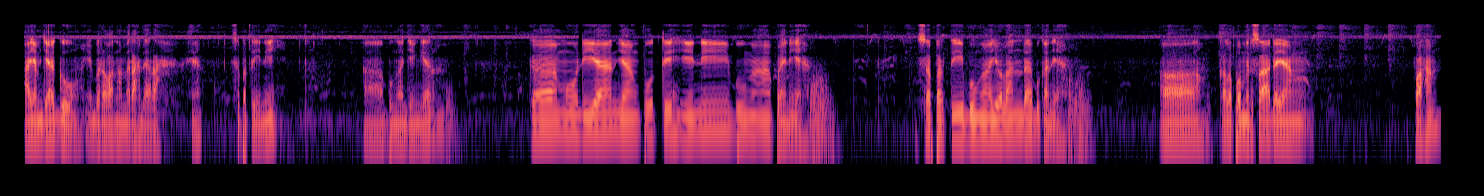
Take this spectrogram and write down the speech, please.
ayam jago yang berwarna merah darah ya. Seperti ini uh, bunga jengger. Kemudian yang putih ini bunga apa ini ya? Seperti bunga Yolanda bukan ya? Uh, kalau pemirsa ada yang paham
